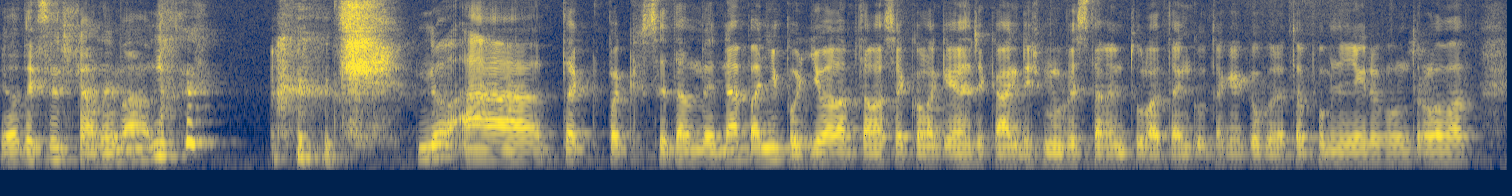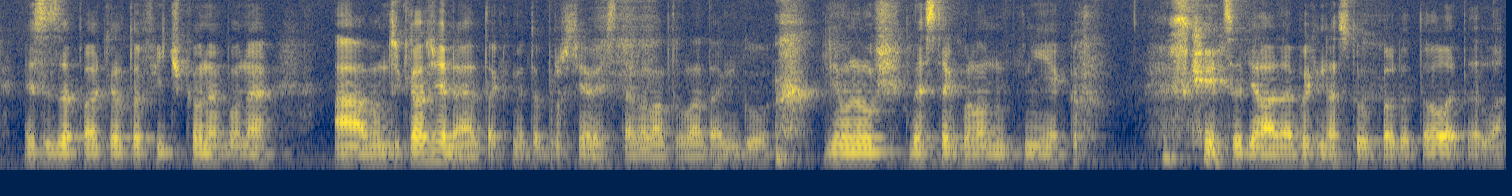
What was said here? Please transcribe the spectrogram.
Jo, tak jsem říkal, nemám. no a tak pak se tam jedna paní podívala, ptala se kolegy a říká, když mu vystavím tu letenku, tak jako bude to po mně někdo kontrolovat, jestli zaplatil to fíčko nebo ne. A on říkal, že ne, tak mi to prostě vystavila tu letenku. že ono už bez tak bylo nutné jako Hezky. co dělat, abych nastoupil do toho letadla.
